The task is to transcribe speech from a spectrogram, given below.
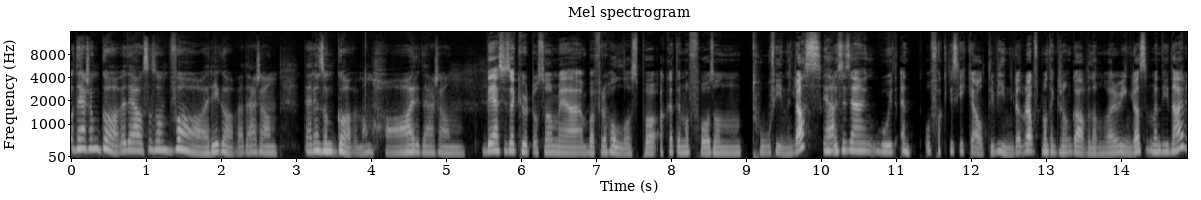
Og det er sånn gave. Det er også sånn varig gave. Det er, sånn, det er en sånn gave man har. Det er sånn Det jeg syns er kult også med, bare for å holde oss på akkurat det med å få sånn to fine glass, Ja. det syns jeg er en god. Og faktisk ikke alltid vinglass. Det er ofte man tenker sånn gave, da må det være vinglass. Men de der,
